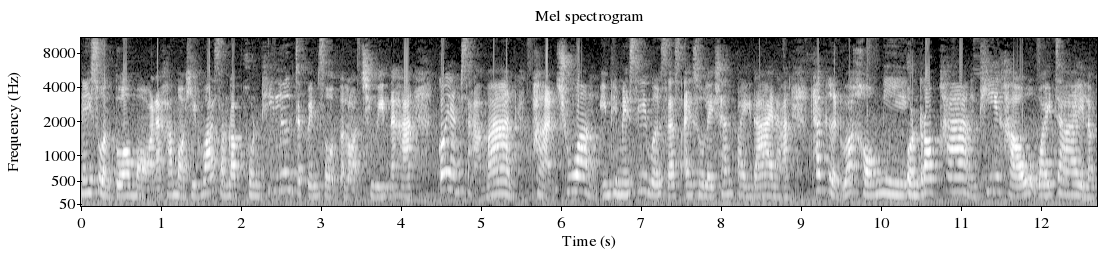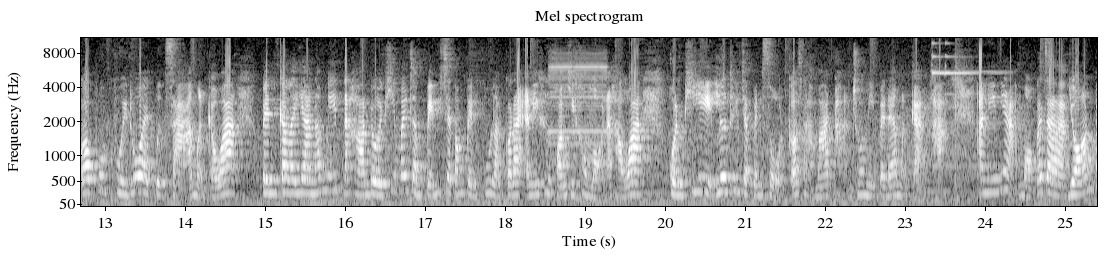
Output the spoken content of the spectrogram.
ในส่วนตัวหมอนะคะ หมอคิดว่าสำหรับคนที่เลือกจะเป็นโสดตลอดชีวิตนะคะ ก็ยังสามารถผ่านช่วง intimacy versus isolation ไปได้นะคะถ้าเกิดว่าเขามีคนรอบข้างที่เขาไว้ใจแล้วก็พูดคุยด้วยปรึกษาเหมือนกับว่า เป็นกัลยาณมิตรนะคะ โดยที่ไม่จำเป็นที่จะต้องเป็นคู่รักก็ได้ อันนี้คือความคิดของหมอนะคะว่า คนที่เลือกที่จะเป็นโสดก็สามารถผ่านช่วงนี้ไปได้เหมือนกันค่ะ อันนี้เนี่ยหมอก็จะย้อนไป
